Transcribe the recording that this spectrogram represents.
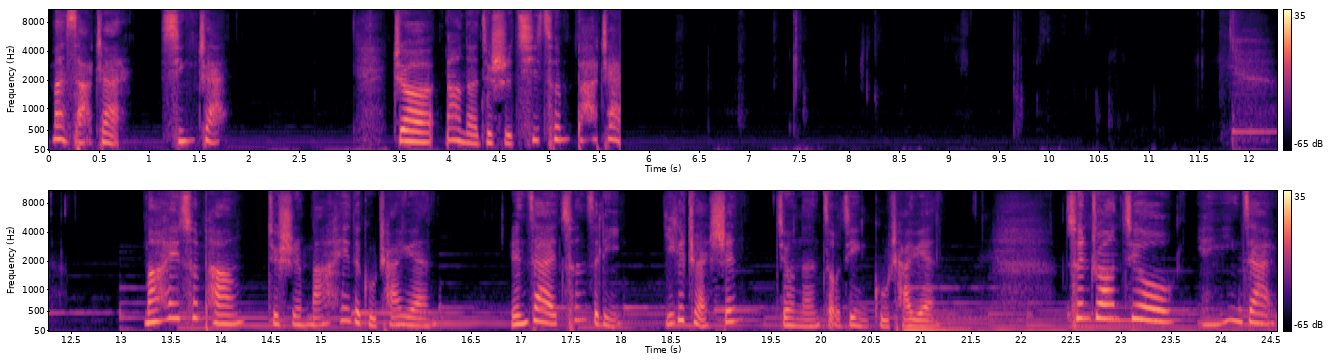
曼撒寨、新寨，这样的就是七村八寨。麻黑村旁就是麻黑的古茶园，人在村子里，一个转身就能走进古茶园。村庄就掩映在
